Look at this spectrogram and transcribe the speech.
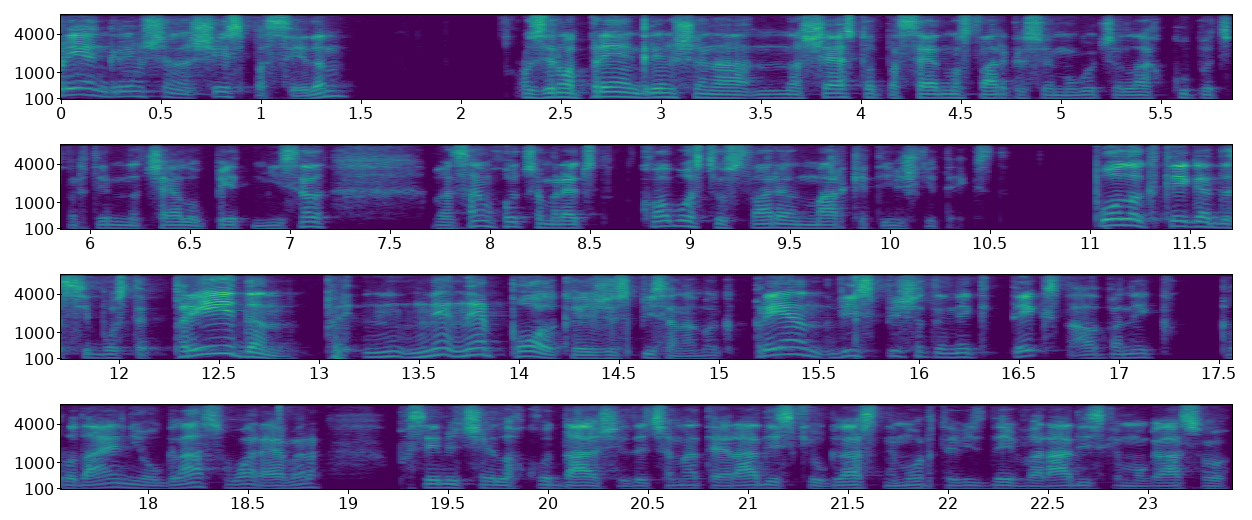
prej grem še na šest, pa sedem, oziroma prej grem še na, na šesto, pa sedmo stvar, ki se je mogoče lahko kupiti pri tem načelu pet misel. Vam sam hočem reči, ko boste ustvarjali marketinški tekst. Poleg tega, da si boste preden, pre, ne, ne pol, ki je že spisan, ampak preden vi pišete nek tekst ali pa nek prodajni oglas, whatever, posebej, če je lahko daljši. Zdaj, če imate radijski oglas, ne morete vi zdaj v radijskem oglasu,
